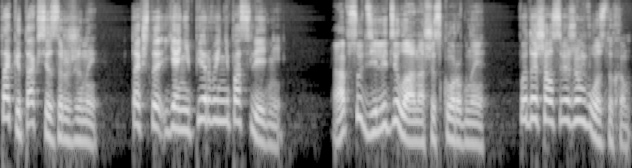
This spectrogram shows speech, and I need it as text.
Так и так все заражены. Так что я не первый, не последний. Обсудили дела наши скорбные. Подышал свежим воздухом.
